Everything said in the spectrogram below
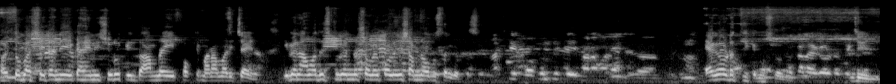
হয়তো বা সেটা নিয়ে কাহিনী শুরু কিন্তু আমরা এই পক্ষে মারামারি চাই না। ইভেন আমাদের স্টুডেন্টরা সবাই কলেজের সামনে অবস্থান করতেছে? এগারোটা থেকে জি জি।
